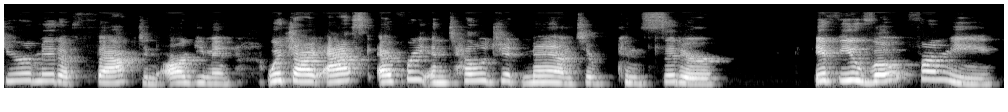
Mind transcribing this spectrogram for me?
pyramid of fact and argument which I ask every intelligent man to consider. If you vote for me,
